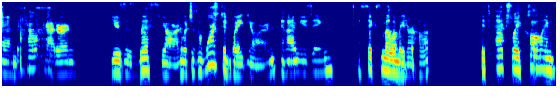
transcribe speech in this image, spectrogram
And the cowl pattern uses this yarn, which is a worsted weight yarn. And I'm using a six millimeter hook. It's actually calling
